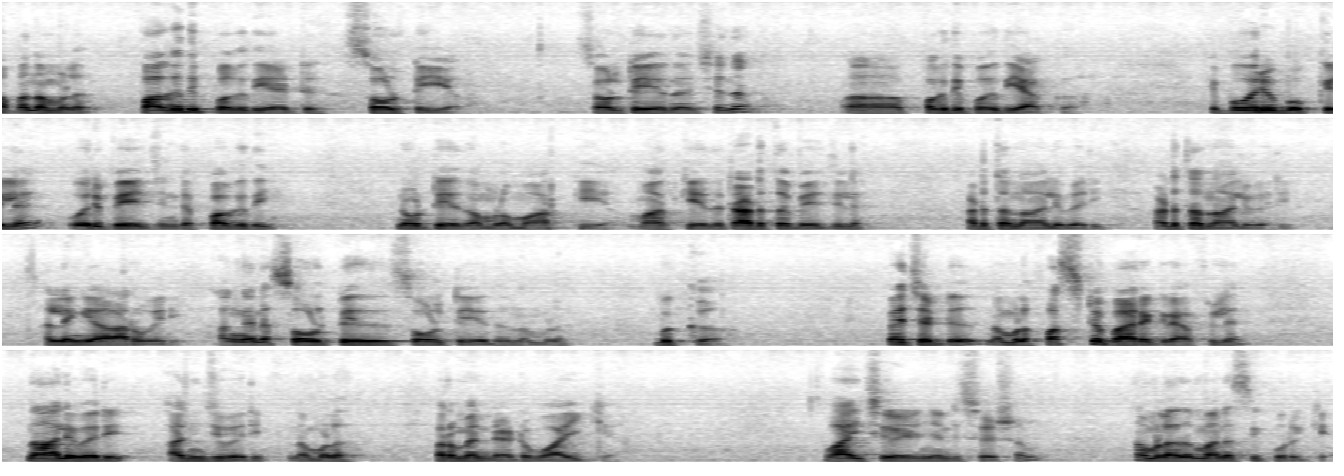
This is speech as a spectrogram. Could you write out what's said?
അപ്പോൾ നമ്മൾ പകുതി പകുതിയായിട്ട് സോൾട്ട് ചെയ്യുക സോൾട്ട് ചെയ്യുന്നത് വെച്ച് കഴിഞ്ഞാൽ പകുതി പകുതിയാക്കുക ഇപ്പോൾ ഒരു ബുക്കിൽ ഒരു പേജിന്റെ പകുതി നോട്ട് ചെയ്ത് നമ്മൾ മാർക്ക് ചെയ്യുക മാർക്ക് ചെയ്തിട്ട് അടുത്ത പേജിൽ അടുത്ത നാല് വരി അടുത്ത നാല് വരി. അല്ലെങ്കിൽ ആറ് വരി. അങ്ങനെ സോൾട്ട് ചെയ്ത് സോൾട്ട് ചെയ്ത് നമ്മൾ വെക്കുക. വെച്ചിട്ട് നമ്മൾ ഫസ്റ്റ് പാരഗ്രാഫിൽ നാല് വരി അഞ്ച് വരി നമ്മൾ പെർമനന്റ് ആയിട്ട് വായിക്കുക. വായിച്ചു കഴിഞ്ഞതിന് ശേഷം നമ്മളത് മനസ്സിൽ കുറിക്കുക.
